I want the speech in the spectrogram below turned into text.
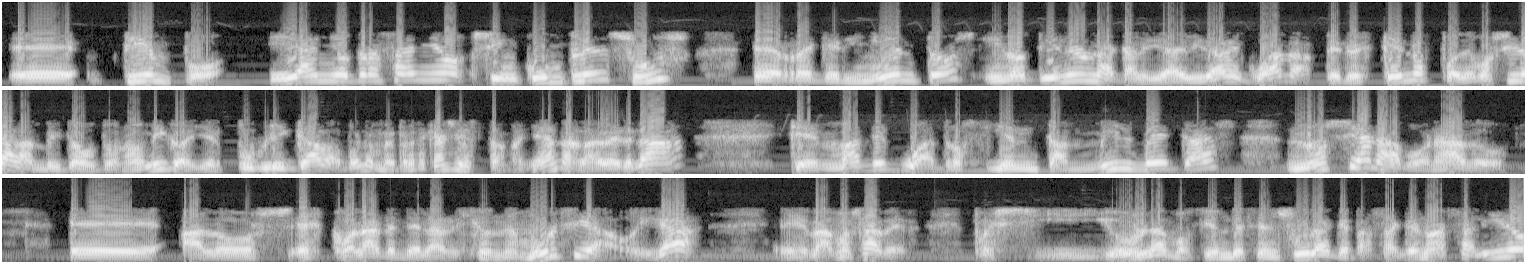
eh, tiempo y año tras año se incumplen sus eh, requerimientos y no tienen una calidad de vida adecuada. Pero es que nos podemos ir al ámbito autonómico. Ayer publicaba, bueno, me parece casi esta mañana, la verdad, que más de 400.000 becas no se han abonado. Eh, a los escolares de la región de Murcia. Oiga, eh, vamos a ver, pues si yo la moción de censura, ¿qué pasa? Que no ha salido,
